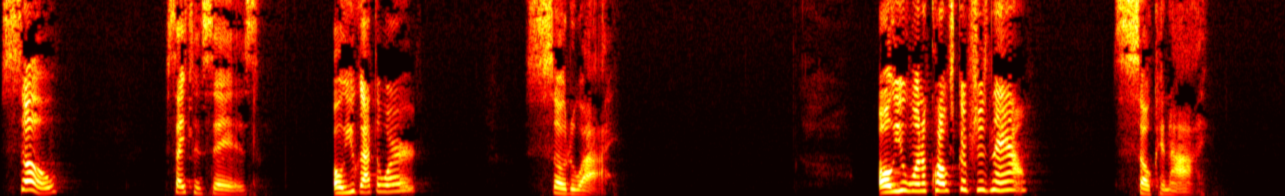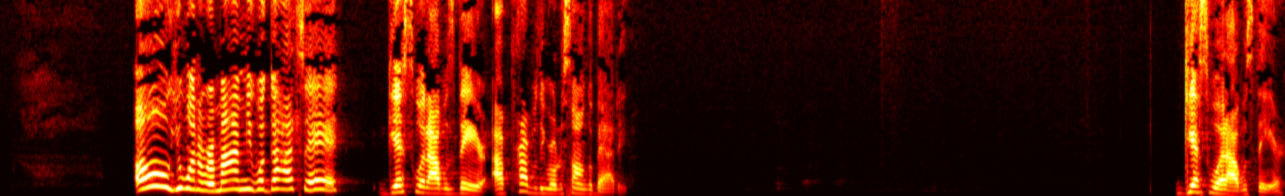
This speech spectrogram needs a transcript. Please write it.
So Satan says, Oh, you got the word? So do I. Oh, you want to quote scriptures now? So can I. Oh, you want to remind me what God said? Guess what? I was there. I probably wrote a song about it. Guess what? I was there.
